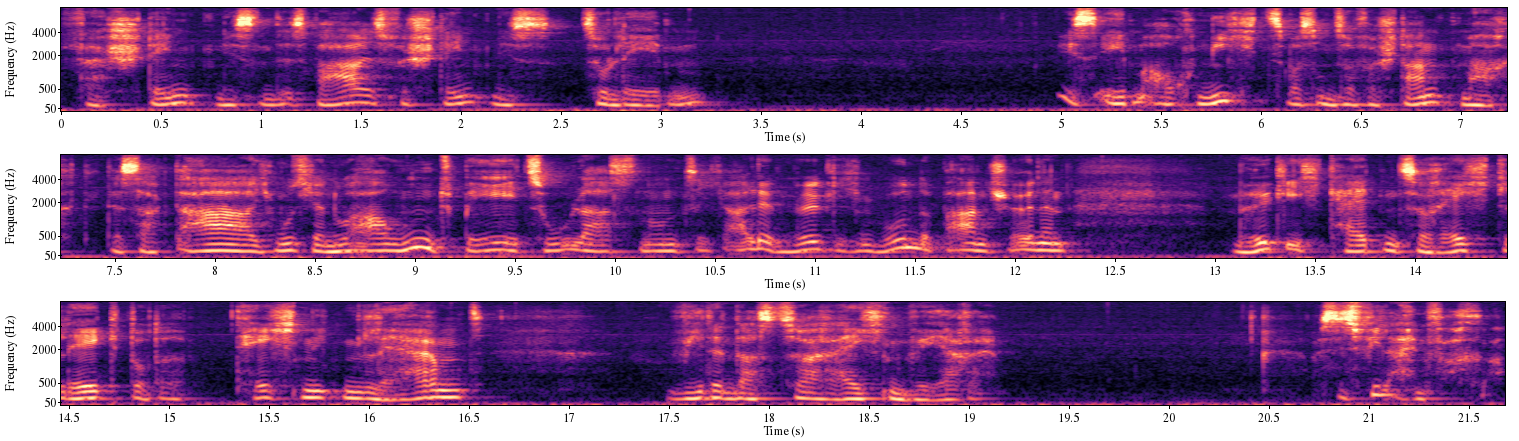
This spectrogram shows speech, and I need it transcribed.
Verständnisses, des wahres Verständnis zu leben, ist eben auch nichts, was unser Verstand macht. Der sagt, ah, ich muss ja nur A und B zulassen und sich alle möglichen wunderbaren, schönen Möglichkeiten zurechtlegt oder Techniken lernt, wie denn das zu erreichen wäre. Es ist viel einfacher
